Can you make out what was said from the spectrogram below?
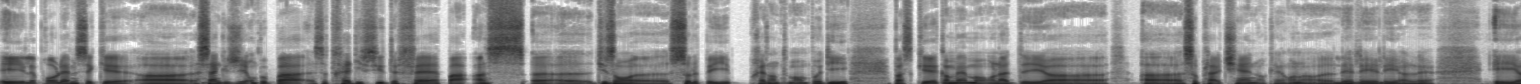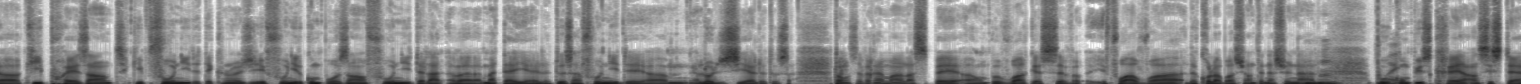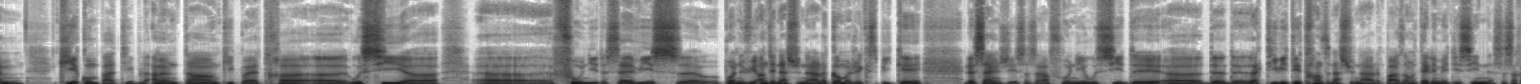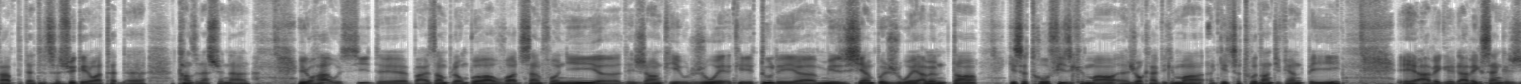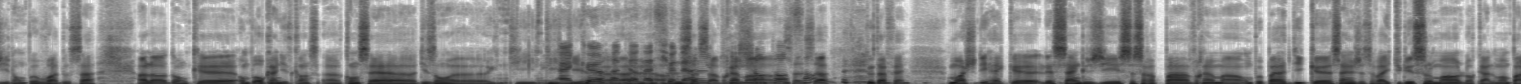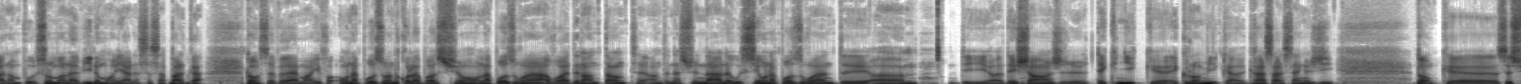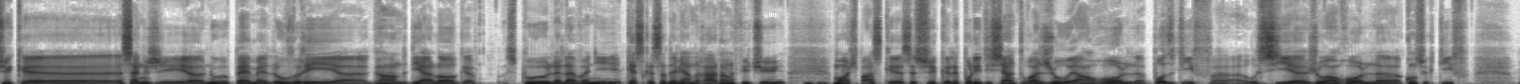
Et le problème, c'est que euh, 5G, on peut pas, c'est très difficile de faire par un, euh, disons, euh, seul pays présentement, on peut dire, parce que quand même, on a des euh, euh, supply chain, ok, on a les, les, les, et euh, qui présente, qui fournit des technologies, fournit des composants, fournit de la matériel, tout ça, fournit des logiciels, tout ça. Donc c'est vraiment l'aspect, on peut voir que il faut avoir de collaboration internationale Mhm. pour Ouais. qu'on puisse créer un système qui est compatible, en même temps qui peut être aussi fourni de services au point de vue international, comme j'ai expliqué. Le 5G, ça sera fourni aussi des euh, de, de, d'activités transnationales. Par exemple, télémédecine, ce sera peut-être, c'est sûr qu'il y aura euh, transnational. Il y aura aussi des, par exemple, on peut avoir des symphonies, euh, des gens qui jouent, qui, tous les euh, musiciens peuvent jouer en même temps, qui se trouvent physiquement, euh, géographiquement, qui se trouvent dans différents pays, et avec avec 5G, donc on peut voir tout ça. Alors donc, euh, on peut organiser un euh, concert, euh, disons, euh, qui, qui, Un qui, chœur international ça, ça, qui vraiment, ça, ensemble. ça, tout à fait. Moi, je dirais que le 5G, ce sera pas vraiment, on peut pas dire que 5G se va utiliser seulement localement, par exemple, pour seulement la ville de Montréal, ce sera pas le cas. Donc, c'est vraiment, il faut, on a besoin de collaboration, on a besoin d'avoir de l'entente internationale, aussi on a besoin de, euh, euh, d'échanges techniques, euh, économiques, grâce à 5G. Donc, euh, c'est sûr que euh, 5G euh, nous permet d'ouvrir euh, grand dialogue pour l'avenir. Qu'est-ce que ça deviendra dans le futur? Moi, je pense que c'est sûr que les politiciens doivent jouer un rôle positif, euh, aussi euh, jouer un rôle euh, constructif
